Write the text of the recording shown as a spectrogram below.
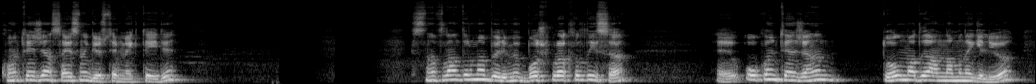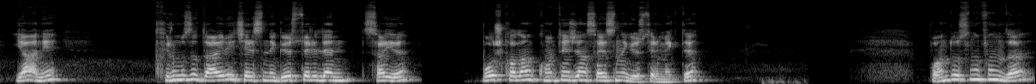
kontenjan sayısını göstermekteydi. Sınıflandırma bölümü boş bırakıldıysa e, o kontenjanın dolmadığı anlamına geliyor. Yani kırmızı daire içerisinde gösterilen sayı boş kalan kontenjan sayısını göstermekte. Bando sınıfını da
